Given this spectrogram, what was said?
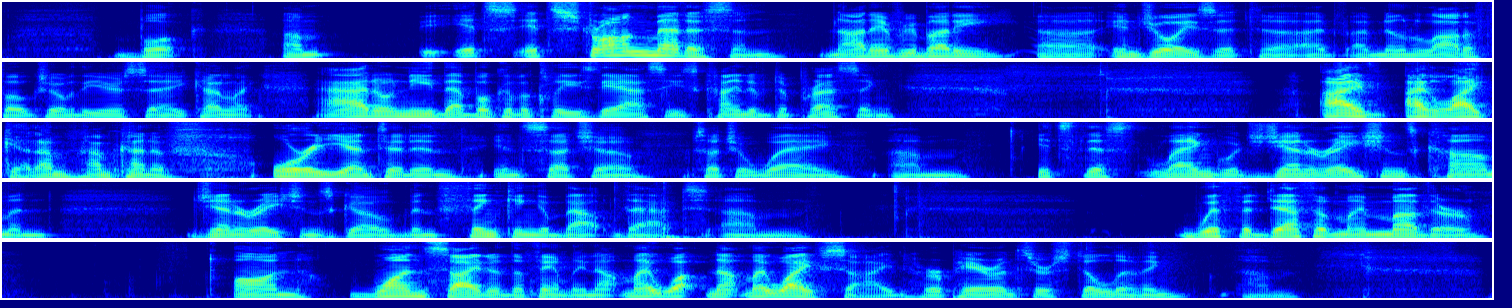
book. Um, it's, it's strong medicine. Not everybody uh, enjoys it. Uh, I've, I've known a lot of folks over the years say, kind of like, I don't need that book of Ecclesiastes, kind of depressing. I, I like it. I'm, I'm kind of oriented in, in such a, such a way. Um, it's this language. Generations come and generations go. I've been thinking about that. Um, with the death of my mother on one side of the family, not my not my wife's side. Her parents are still living. Um,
